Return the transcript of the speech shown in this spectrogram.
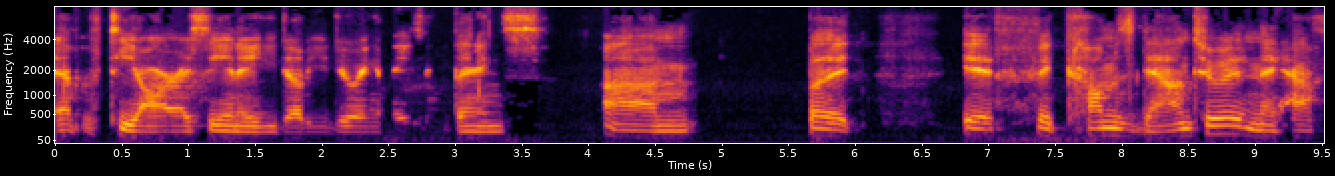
FTR, I see in AEW doing amazing things. Um, but if it comes down to it and they have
